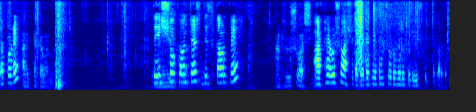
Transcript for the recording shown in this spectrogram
তারপরে? আরেকটা কালার না। তেইশশো পঞ্চাশ ডিসকাউন্টে আঠারোশো আশি। টাকা। এটা এরকম ছোট বড় করে ইউজ করতে পারবেন।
